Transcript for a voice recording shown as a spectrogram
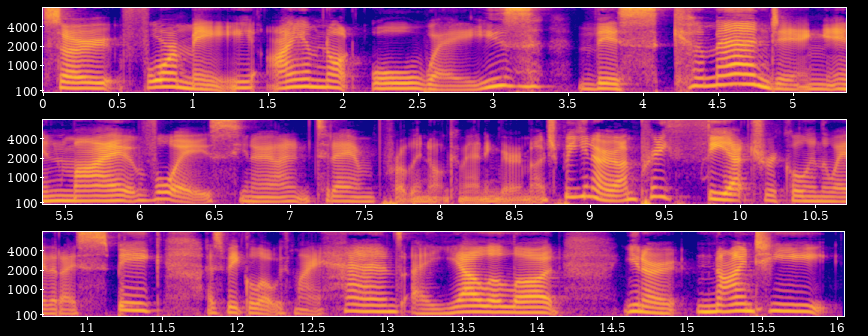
So for me, I am not always this commanding in my voice. You know, I, today I'm probably not commanding very much, but you know, I'm pretty theatrical in the way that I speak. I speak a lot with my hands, I yell a lot. You know, 90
